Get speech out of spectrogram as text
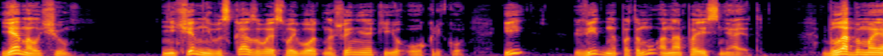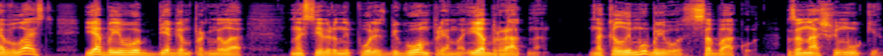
Я молчу, ничем не высказывая своего отношения к ее окрику. И, видно, потому она поясняет. Была бы моя власть, я бы его бегом прогнала на Северный полюс, бегом прямо и обратно. На Колыму бы его, собаку, за наши муки.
